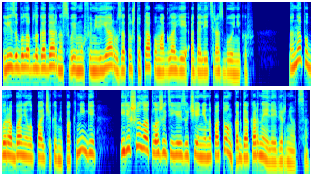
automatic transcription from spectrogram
Лиза была благодарна своему фамильяру за то, что та помогла ей одолеть разбойников. Она побарабанила пальчиками по книге и решила отложить ее изучение на потом, когда Корнелия вернется.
